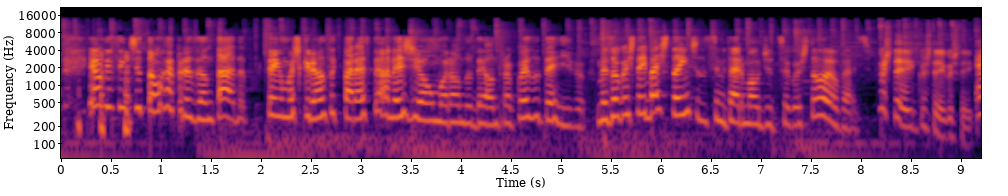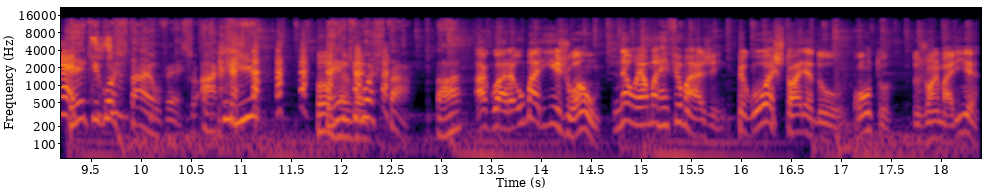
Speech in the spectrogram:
Eu me senti tão representada, porque tem umas crianças que parecem ter uma legião morando dentro, uma coisa terrível. Mas eu gostei bastante do Cemitério Maldito, você gostou, Elvésio? Gostei, gostei, gostei. É, Tem que se- gostar, Elvésio. Aqui porra, tem que gostar, tá? Agora, o Maria e João não é uma refilmagem. Pegou a história do conto do João e Maria,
